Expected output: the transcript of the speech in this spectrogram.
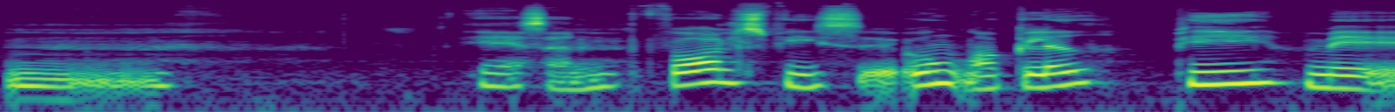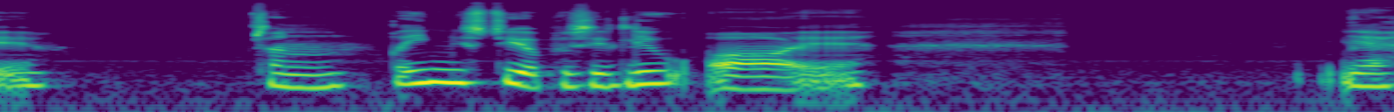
mm, ja, sådan forholdsvis øh, ung og glad pige med sådan rimelig styr på sit liv, og øh, ja,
